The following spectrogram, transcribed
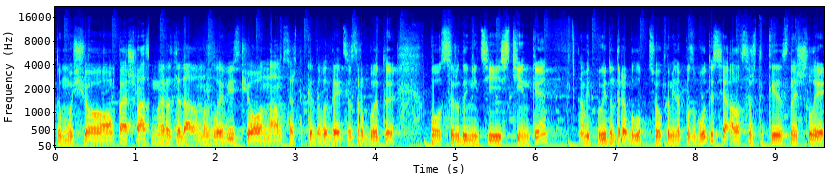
тому що перший раз ми розглядали можливість, що нам все ж таки доведеться зробити посередині цієї стінки. Відповідно, треба було б цього каміна позбутися, але все ж таки знайшли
